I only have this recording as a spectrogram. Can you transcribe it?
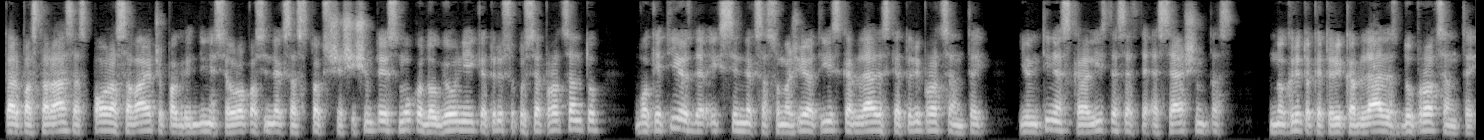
Per pastarąsias porą savaičių pagrindinis Europos indeksas toks 600 smuko daugiau nei 4,5 procentų, Vokietijos DX indeksas sumažėjo 3,4 procentai, Junktinės karalystės FTSE 100 nukrito 4,2 procentai,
